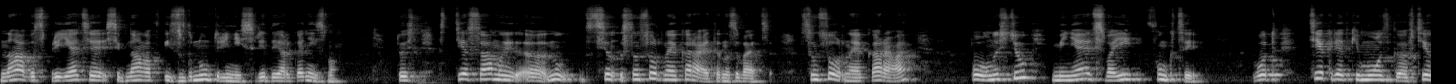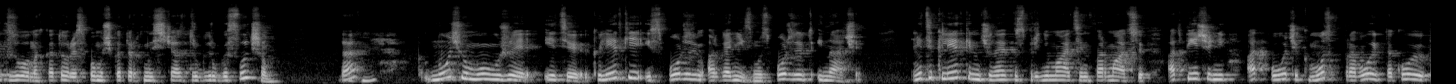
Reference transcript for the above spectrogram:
на восприятие сигналов из внутренней среды организма. То есть те самые, э, ну, сенсорная кора это называется. Сенсорная кора полностью меняет свои функции. Вот те клетки мозга в тех зонах, которые, с помощью которых мы сейчас друг друга слышим, да, mm-hmm Ночью мы уже эти клетки используем, организм использует иначе. Эти клетки начинают воспринимать информацию от печени, от почек. Мозг проводит такую,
